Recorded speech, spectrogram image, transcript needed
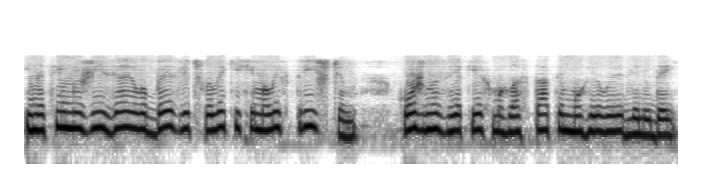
і на цій межі зяяло безліч великих і малих тріщин, кожна з яких могла стати могилою для людей.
